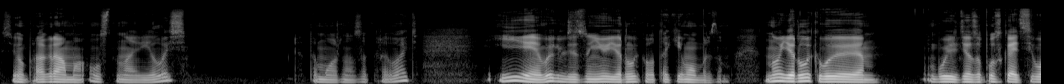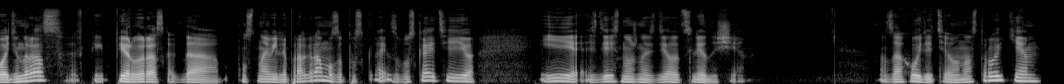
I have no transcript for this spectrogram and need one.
Все, программа установилась. Это можно закрывать. И выглядит у нее ярлык вот таким образом. Но ярлык вы будете запускать всего один раз. Первый раз, когда установили программу, запускай, запускайте ее. И здесь нужно сделать следующее. Заходите в настройки,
